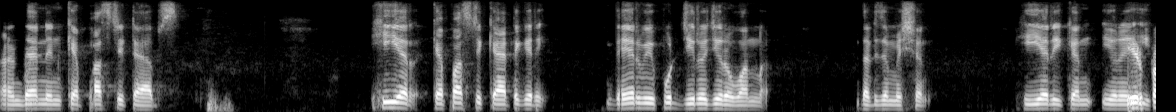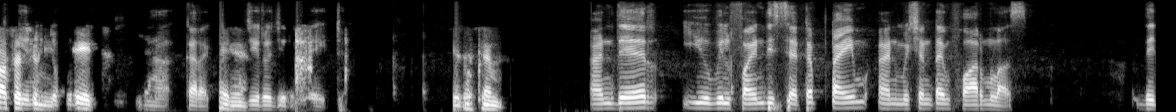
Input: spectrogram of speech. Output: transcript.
and then in capacity tabs. Here capacity category. There we put 001. That is a mission. Here you can you know Here you, process you need put eight. yeah correct Yeah. 008 Okay. and there you will find the setup time and mission time formulas the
